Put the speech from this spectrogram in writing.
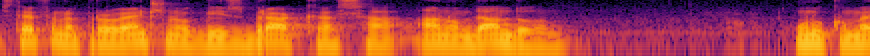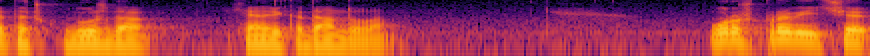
Stefana Provenčanog iz braka sa Anom Dandolom, unukom metačkog dužda Henrika Dandola. Uroš I će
